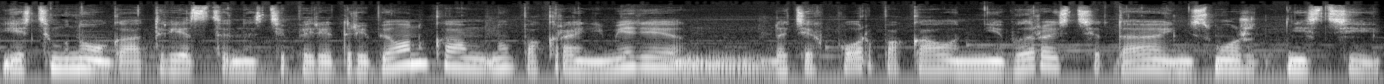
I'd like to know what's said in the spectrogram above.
есть много ответственности перед ребенком, ну, по крайней мере, до тех пор, пока он не вырастет да, и не сможет нести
